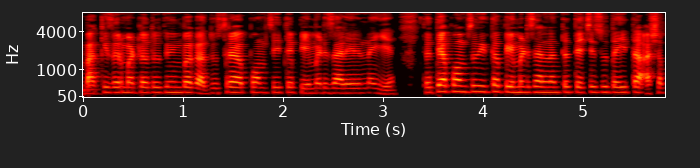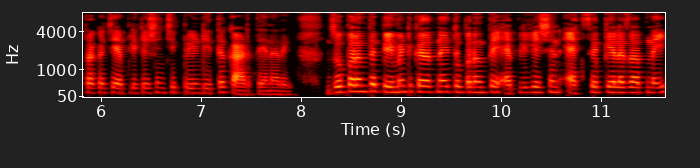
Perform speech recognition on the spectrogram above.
बाकी जर म्हटलं तर तुम्ही बघा दुसऱ्या फॉर्मचं इथं पेमेंट झालेलं नाहीये. तर त्या फॉर्मचं इथं पेमेंट झाल्यानंतर त्याची सुद्धा इथं अशा प्रकारची ऍप्लिकेशनची प्रिंट इथं काढता येणार आहे. जोपर्यंत पेमेंट करत नाही तोपर्यंत ऍप्लिकेशन ऍक्सेप्ट केला जात नाही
